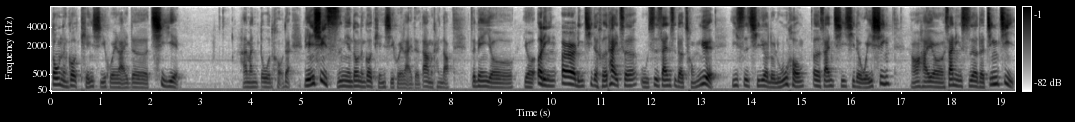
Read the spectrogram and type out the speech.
都能够填息回来的企业，还蛮多的哦。对，连续十年都能够填息回来的，大家有没有看到？这边有有二零二二零七的和泰车，五四三四的崇越，一四七六的卢鸿，二三七七的维新，然后还有三零四二的经济，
